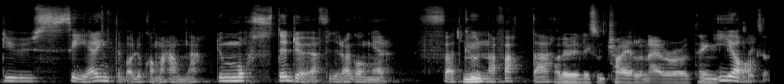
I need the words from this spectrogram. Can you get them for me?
du ser inte var du kommer hamna. Du måste dö fyra gånger för att Mm. kunna fatta. Ja, det är liksom trial and error-tänket. Ja. Liksom.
